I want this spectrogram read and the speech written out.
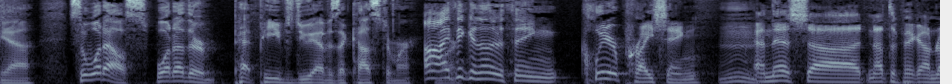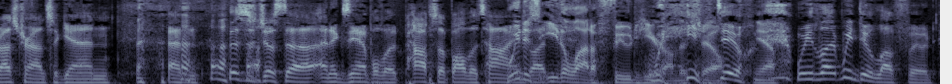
yeah. So what else? What other pet peeves do you have as a customer? Uh, I think another thing, clear pricing, Mm. and this, uh, not to pick on restaurants again, and this is just uh an example that pops up all the time. we just eat a lot of food here on the show. do. Yeah. We lo- we do love food,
